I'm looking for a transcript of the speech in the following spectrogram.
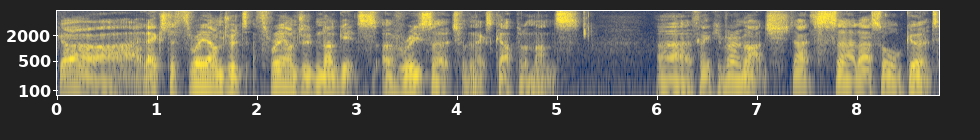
God, extra 300, 300 nuggets of research for the next couple of months. Uh, thank you very much. That's uh, that's all good.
